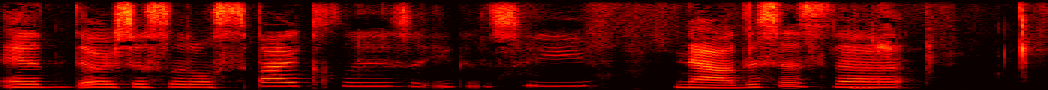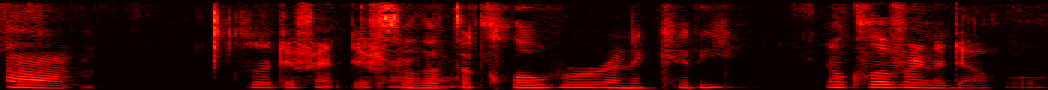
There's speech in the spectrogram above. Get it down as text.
and there's this little spy clues that you can see. Now this is the um, so different, different. So that's a clover and a kitty. no clover and a devil.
